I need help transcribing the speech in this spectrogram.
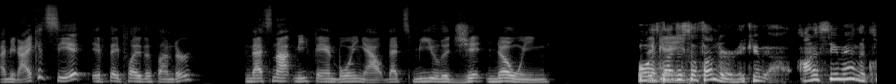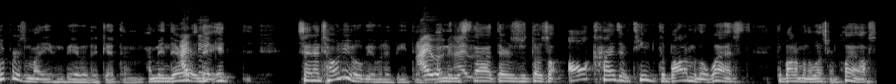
I mean, I could see it if they play the Thunder. And that's not me fanboying out. That's me legit knowing Well, it's not just the Thunder. It could honestly, man, the Clippers might even be able to get them. I mean, they're I they, it, San Antonio will be able to beat them. I I, mean, it's I- not. There's there's all kinds of teams at the bottom of the West, the bottom of the Western playoffs,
